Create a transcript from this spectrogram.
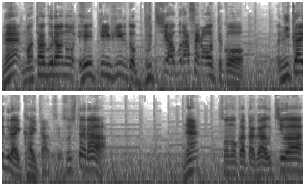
ね、またぐらの AT フィールドぶち破らせろってこう、2回ぐらい書いたんですよ。そしたら、ね、その方が、うちは、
